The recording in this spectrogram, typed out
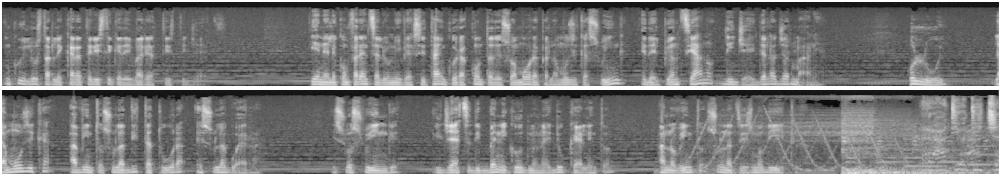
in cui illustra le caratteristiche dei vari artisti jazz. Tiene le conferenze alle università in cui racconta del suo amore per la musica swing e del più anziano DJ della Germania. Con lui, la musica ha vinto sulla dittatura e sulla guerra. Il suo swing, il jazz di Benny Goodman e Duke Ellington, hanno vinto sul nazismo di Hitler. Radio DJ.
